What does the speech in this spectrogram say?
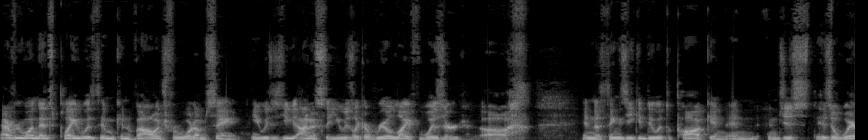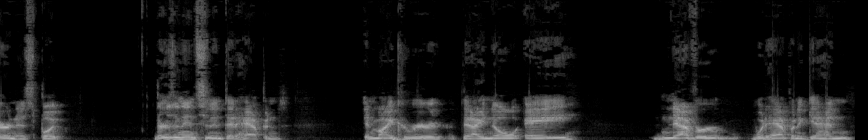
everyone that's played with him can vouch for what I'm saying. He was he honestly he was like a real life wizard. Uh, in the things he can do with the puck and, and, and just his awareness. But there's an incident that happened in my career that I know a never would happen again.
